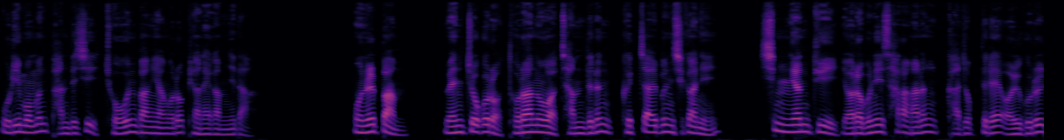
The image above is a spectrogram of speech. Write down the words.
우리 몸은 반드시 좋은 방향으로 변해갑니다. 오늘 밤 왼쪽으로 돌아 누워 잠드는 그 짧은 시간이 10년 뒤 여러분이 사랑하는 가족들의 얼굴을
